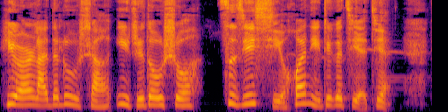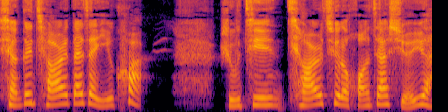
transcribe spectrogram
玉儿来的路上一直都说自己喜欢你这个姐姐，想跟乔儿待在一块儿。如今乔儿去了皇家学院，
